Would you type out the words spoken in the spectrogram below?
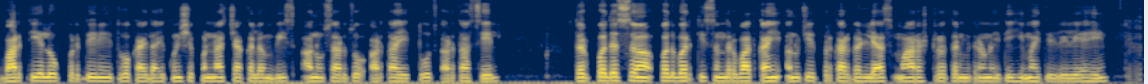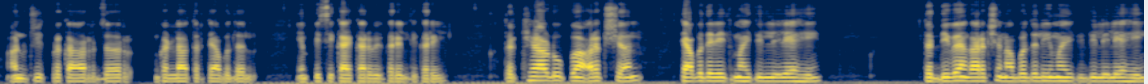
भारतीय लोकप्रतिनिधित्व कायदा एकोणीसशे पन्नासच्या कलम वीस अनुसार जो अर्थ आहे तोच अर्थ असेल. तर पदस पदभरती संदर्भात काही अनुचित प्रकार घडल्यास महाराष्ट्र तर मित्रांनो इथे ही माहिती दिलेली आहे. अनुचित प्रकार जर घडला तर त्याबद्दल एम पी सी काय कारवाई करेल ते करेल. तर खेळाडू आरक्षण त्याबद्दल इथे माहिती दिलेली आहे. तर दिव्यांग आरक्षणाबद्दल ही माहिती दिलेली आहे.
